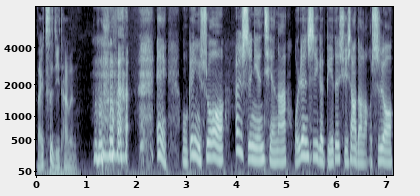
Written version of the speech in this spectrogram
来刺激他们。哎，我跟你说哦，二十年前啊，我认识一个别的学校的老师哦，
